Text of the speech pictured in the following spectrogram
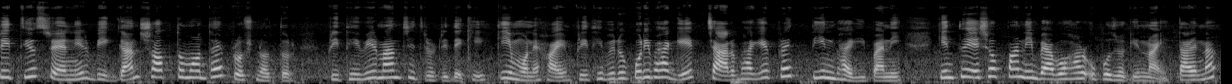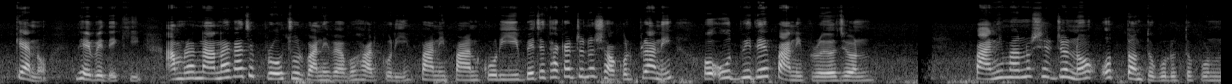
তৃতীয় শ্রেণির বিজ্ঞান সপ্তম অধ্যায় প্রশ্নোত্তর। পৃথিবীর মানচিত্রটি দেখি। কি মনে হয়? পৃথিবীর উপরিভাগের চার ভাগের প্রায় তিন ভাগই পানি। কিন্তু এসব পানি ব্যবহার উপযোগী নয়, তাই না? কেন? ভেবে দেখি। আমরা নানা কাজে প্রচুর পানি ব্যবহার করি। পানি পান করি, বেঁচে থাকার জন্য সকল প্রাণী ও উদ্ভিদের পানি প্রয়োজন। পানি মানুষের জন্য অত্যন্ত গুরুত্বপূর্ণ।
